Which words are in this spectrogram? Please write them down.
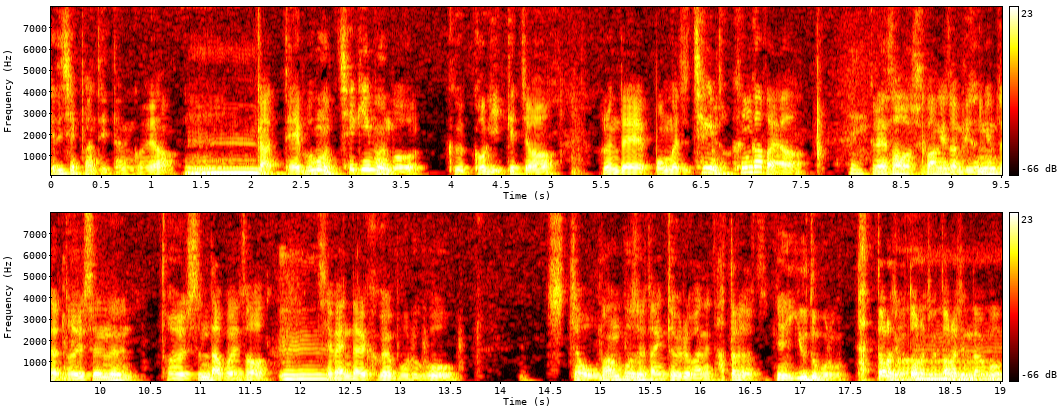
head chef한테 있다는 거예요. 음. 그러니까 대부분 책임은 뭐 그 거기 있겠죠. 그런데 뭔가 좀 책임이 더 큰가 봐요. 네. 그래서 주방에서 미성년자를 덜 쓰는 덜 쓴다고 해서 음. 제가 옛날에 그걸 모르고 진짜 오만 곳을 다 인터뷰를 가는데 다 떨어졌어. 그냥 이유도 모르고 다 떨어지고 떨어지고 음. 떨어진다고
